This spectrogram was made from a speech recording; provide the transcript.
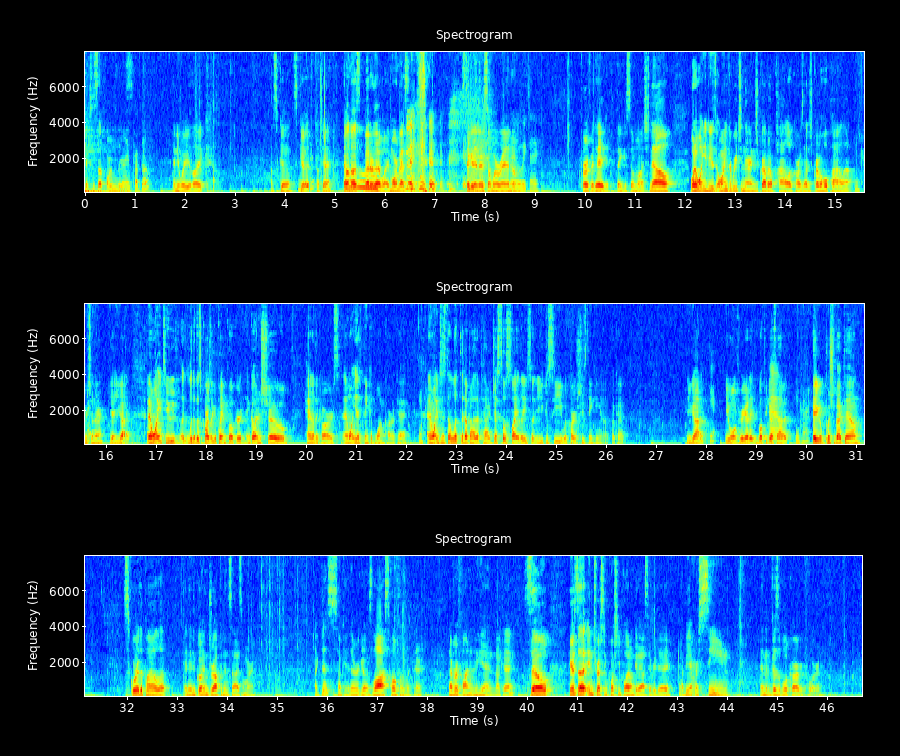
mix this up for me, please? No problem. Any way you like. That's good. It's good. Okay. Hell no, it's better that way. More messy. Stick it in there somewhere random. There we go. Perfect. Hey, thank you so much. Now, what I want you to do is I want you to reach in there and just grab a pile of cards out. Just grab a whole pile out. Just reach in there. Yeah, you got it. And I want you to like, look at those cards like you're playing poker and go ahead and show hand of the cards. And I want you to think of one card, okay? okay? And I want you just to lift it up out of the pack just so slightly so you can see what card she's thinking of, okay? You got it? Yeah. You won't forget it? Both of you guys Yeah. have it? Okay. Okay, you push it back down, square the pile up, and then go ahead and drop it inside somewhere. Like this? Okay, there it goes. Lost, hopefully. There. Never find it again, okay? So here's an interesting question you probably don't get asked every day. Have you ever seen an invisible card before?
